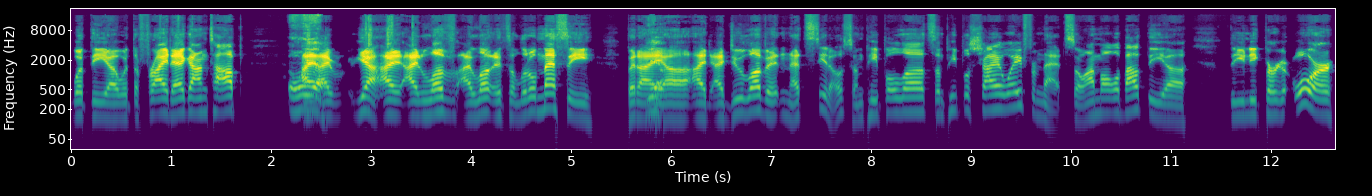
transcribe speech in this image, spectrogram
with the uh, with the fried egg on top. Oh yeah, I, I yeah. I I love I love. It's a little messy, but I yeah. uh I I do love it, and that's you know some people uh some people shy away from that. So I'm all about the uh the unique burger or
